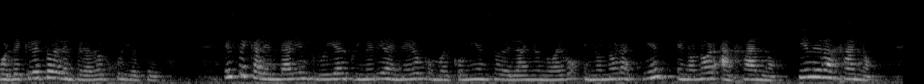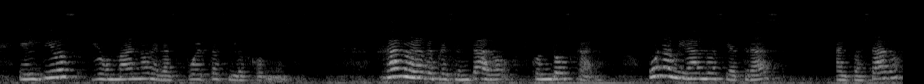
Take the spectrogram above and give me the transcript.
por decreto del emperador Julio César. Este calendario incluía el primer día de enero como el comienzo del año nuevo. ¿En honor a quién? En honor a Jano. ¿Quién era Jano? El dios romano de las puertas y los comienzos. Jano era representado con dos caras, una mirando hacia atrás, al pasado,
